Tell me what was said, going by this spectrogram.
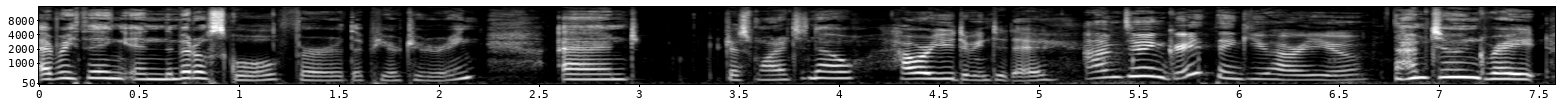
everything in the middle school for the peer tutoring. And just wanted to know, how are you doing today? I'm doing great, thank you. How are you? I'm doing great.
